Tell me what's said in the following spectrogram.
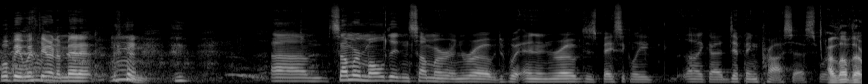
We'll be with you in a minute. Hmm. um, some are molded and some are enrobed, but- and enrobed is basically like a dipping process. I love that.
